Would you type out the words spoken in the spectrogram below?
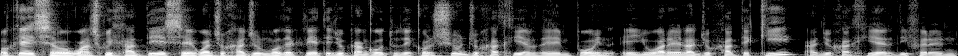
Okay, so once we had this, uh, once you had your model created, you can go to the consume. You have here the endpoint URL and you have the key, and you have here different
